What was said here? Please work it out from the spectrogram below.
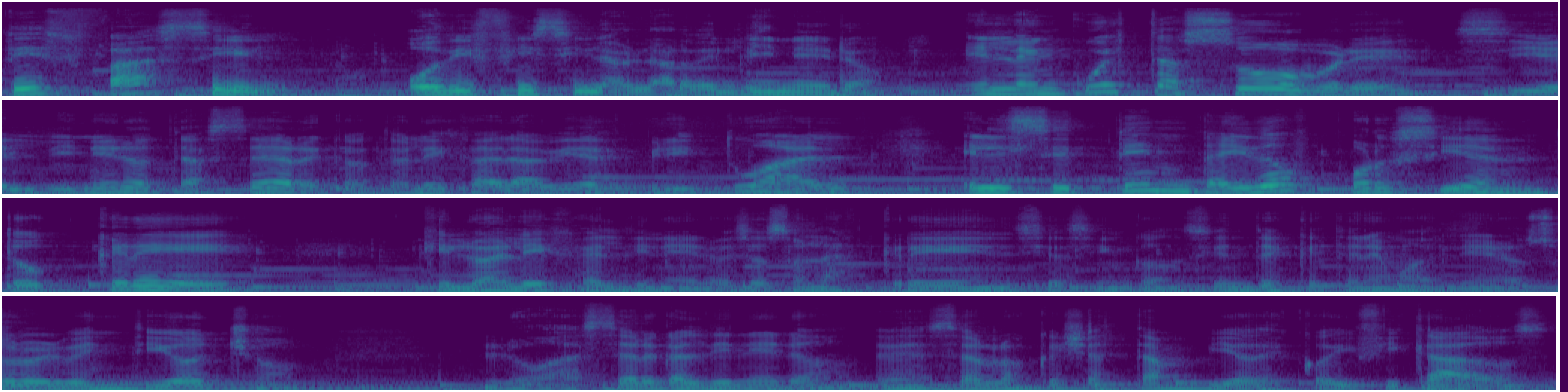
¿Te es fácil o difícil hablar del dinero? En la encuesta sobre si el dinero te acerca o te aleja de la vida espiritual, el 72% cree que lo aleja el dinero. Esas son las creencias inconscientes que tenemos del dinero. Solo el 28% lo acerca al dinero, deben ser los que ya están biodescodificados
